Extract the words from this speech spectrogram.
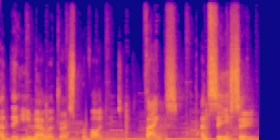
at the email address provided. Thanks, and see you soon.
